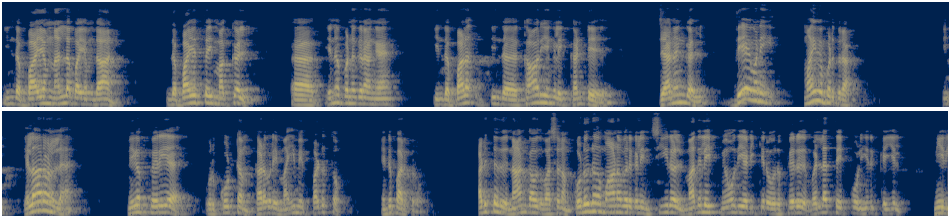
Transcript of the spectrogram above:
இந்த பயம் நல்ல பயம்தான். இந்த பயத்தை மக்கள் என்ன பண்ணுகிறாங்க? இந்த பல இந்த காரியங்களை கண்டு ஜனங்கள் தேவனை மகிமைப்படுத்துறாங்க எல்லாரும் இல்லை மிகப்பெரிய ஒரு கூட்டம் கடவுளை மகிமைப்படுத்தும் என்று பார்க்கிறோம். அடுத்தது நான்காவது வசனம். கொடூரமானவர்களின் சீரல் மதிலை மோதி அடிக்கிற ஒரு பெரு வெள்ளத்தைப் போல் இருக்கையில் நீர்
